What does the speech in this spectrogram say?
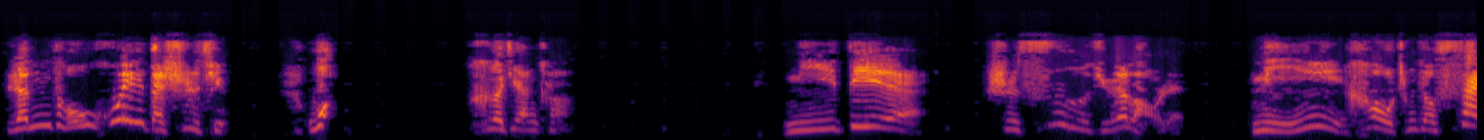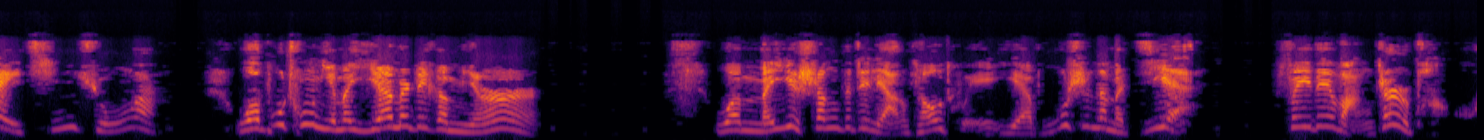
人头会的事情。我贺健康，你爹是四绝老人，你号称叫赛秦琼啊！我不冲你们爷们这个名儿。我没生的这两条腿也不是那么贱，非得往这儿跑啊！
